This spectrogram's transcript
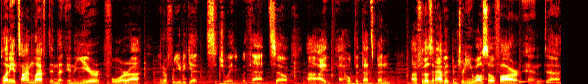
plenty of time left in the in the year for uh, you know, for you to get situated with that. So uh, I, I hope that that's been, uh, for those that have it, been treating you well so far, and uh,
